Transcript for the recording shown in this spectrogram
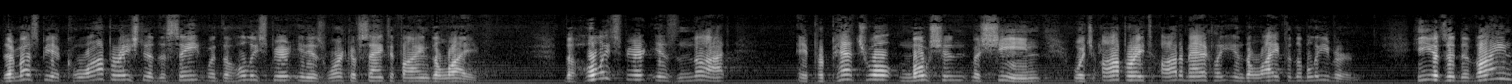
there must be a cooperation of the saint with the Holy Spirit in his work of sanctifying the life. The Holy Spirit is not a perpetual motion machine which operates automatically in the life of the believer. He is a divine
